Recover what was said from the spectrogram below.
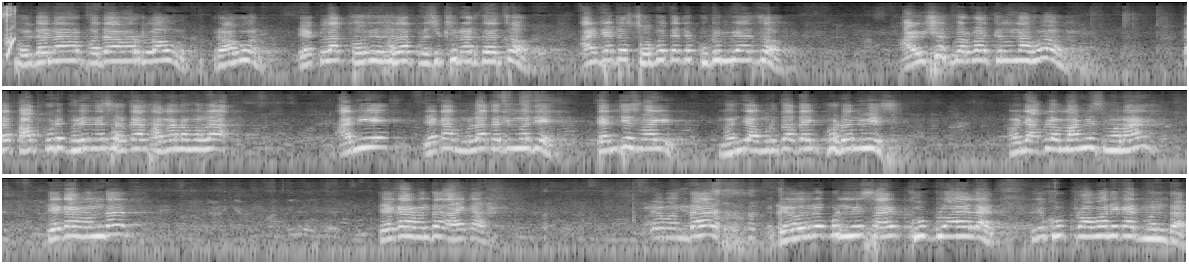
संविधानावर पदावर लावून राहून एक लाख चौतीस हजार प्रशिक्षणार्थ्याचं आणि त्याच्या सोबत त्याच्या कुटुंबियाचं आयुष्यात बरबाद केलं ना हो तर पाप पुढे फिरे नाही सरकार सांगा ना मला. आणि एका मुलाखतीमध्ये त्यांचीच वाईफ म्हणजे अमृताताई फडणवीस म्हणजे आपल्या मामीच म्हणा ते काय म्हणतात? ते काय म्हणतात? ऐका. ते म्हणतात देवेंद्र फडणवीस साहेब खूप लॉयल आहेत म्हणजे खूप प्रामाणिक आहेत म्हणतात.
